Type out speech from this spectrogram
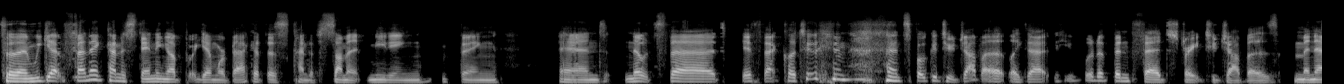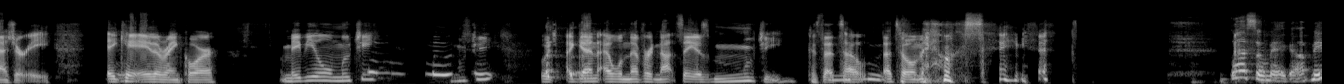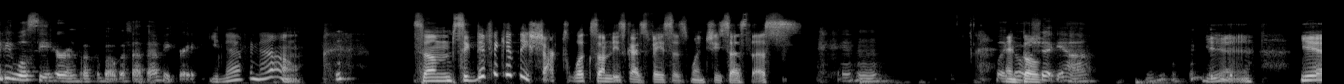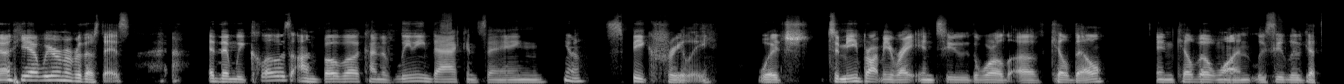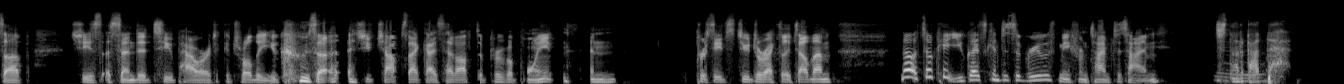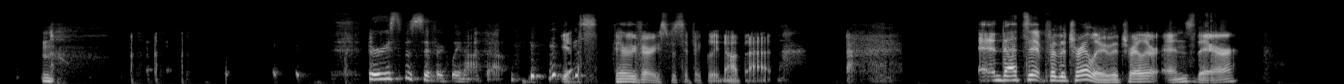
So then we get Fennec kind of standing up again. We're back at this kind of summit meeting thing, and notes that if that Clatoon had spoken to Jabba like that, he would have been fed straight to Jabba's menagerie, aka the Rancor, maybe a little Muchi. Muchi, which again I will never not say is Muchi because that's how that's how Omega was saying it. Bless Omega. Maybe we'll see her in Book of Boba Fett. That'd be great. You never know. Some significantly shocked looks on these guys' faces when she says this. hmm Like, And oh both- shit, yeah. Yeah, yeah, yeah. We remember those days. And then we close on Boba kind of leaning back and saying, you know, speak freely, which to me brought me right into the world of Kill Bill. In Kill Bill 1, Lucy Liu gets up. She's ascended to power to control the Yakuza, and she chops that guy's head off to prove a point and proceeds to directly tell them, no, it's okay. You guys can disagree with me from time to time. It's not about Mm. that. Very specifically not that. yes, very, very specifically, not that. And that's it for the trailer. The trailer ends there.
